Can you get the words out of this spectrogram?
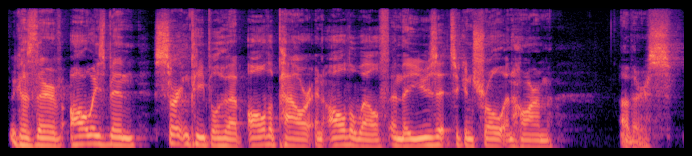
Because there have always been certain people who have all the power and all the wealth, and they use it to control and harm others.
